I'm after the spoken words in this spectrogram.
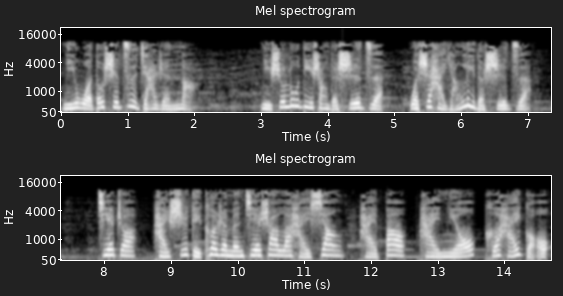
你我都是自家人呢。你是陆地上的狮子，我是海洋里的狮子。”接着，海狮给客人们介绍了海象。海豹、海牛和海狗，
